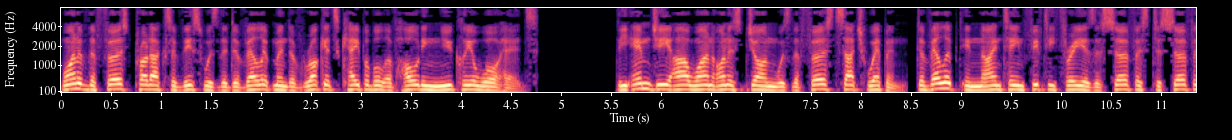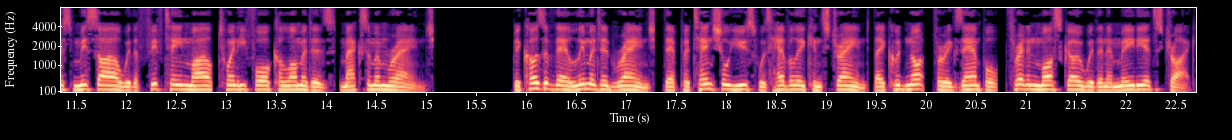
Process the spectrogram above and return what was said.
One of the first products of this was the development of rockets capable of holding nuclear warheads. The MGR-1 Honest John was the first such weapon, developed in 1953 as a surface-to-surface -surface missile with a 15-mile maximum range. Because of their limited range, their potential use was heavily constrained they could not, for example, threaten Moscow with an immediate strike.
